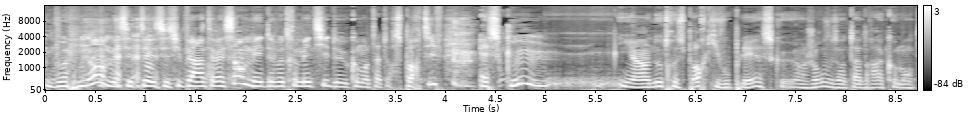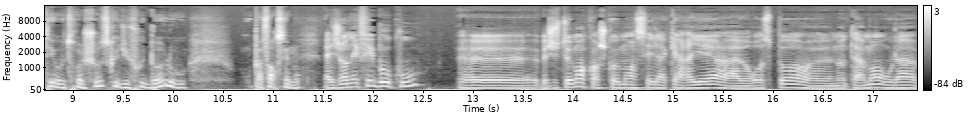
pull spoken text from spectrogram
non, mais c'était c'est super intéressant, mais de votre métier de commentateur sportif, est-ce que il y a un autre sport qui vous plaît? Est-ce qu'un jour vous entendra commenter autre chose que du football ou, pas forcément? Bah, J'en ai fait beaucoup. Euh, bah, justement, quand je commençais la carrière à Eurosport, euh, notamment, où là,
